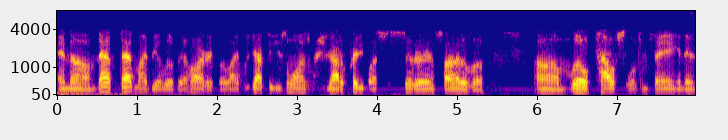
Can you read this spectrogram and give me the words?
and um that that might be a little bit harder. But like we got these ones where you got to pretty much sit her inside of a um, little pouch looking thing, and then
